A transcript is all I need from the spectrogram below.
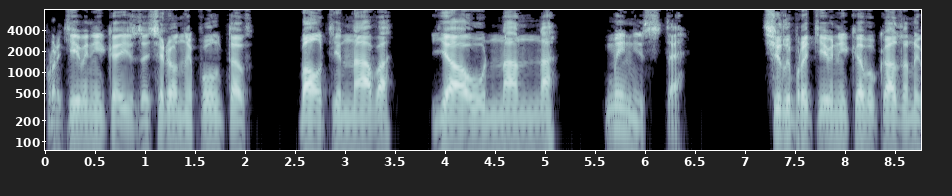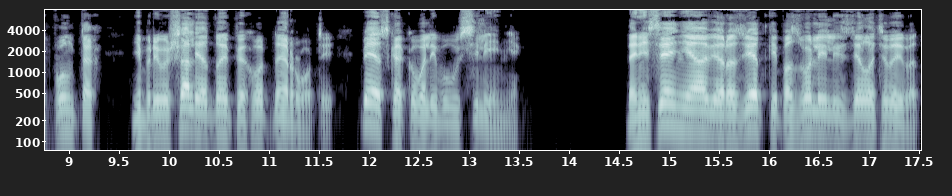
противника из заселенных пунктов Балтинава, Яунанна, Мыниста. Силы противника в указанных пунктах не превышали одной пехотной роты, без какого-либо усиления. Донесения авиаразведки позволили сделать вывод,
